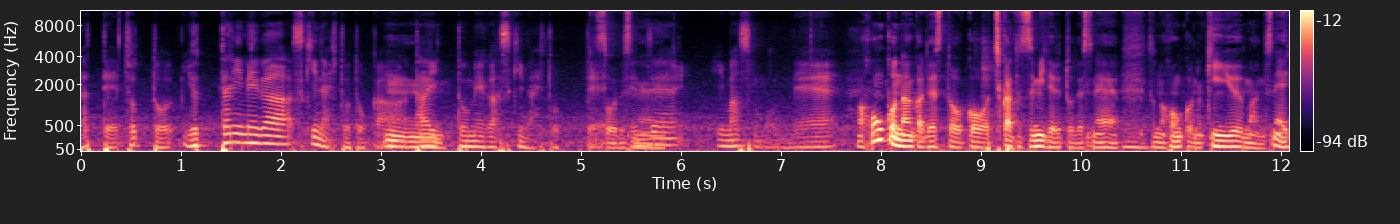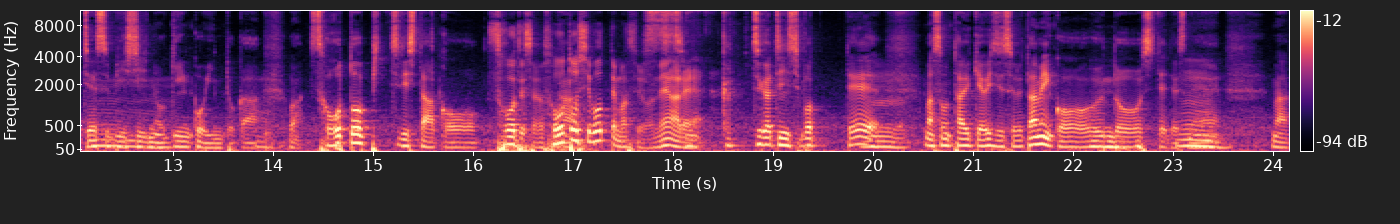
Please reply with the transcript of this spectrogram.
だってちょっとゆったりめが好きな人とか、うん。タイトめが好きな人ってそうですね。全然いますもんね。まあ、香港なんかですとこう地下鉄見てるとですねその香港の金融マンですね HSBC の銀行員とかは相当ぴっちりしたこうそうですよ。ね相当絞ってますよねあれ。ガッチガチに絞って、うん。まあ、その体型を維持するためにこう運動をしてですね、まあ、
